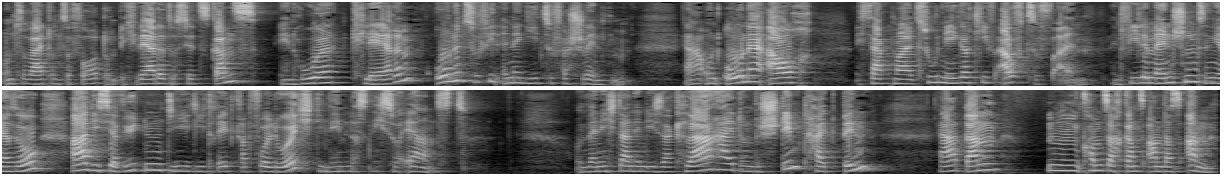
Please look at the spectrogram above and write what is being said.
und so weiter und so fort. Und ich werde das jetzt ganz in Ruhe klären, ohne zu viel Energie zu verschwenden. Ja, und ohne auch ich sag mal, zu negativ aufzufallen. Denn viele Menschen sind ja so, ah, die ist ja wütend, die, die dreht gerade voll durch, die nehmen das nicht so ernst. Und wenn ich dann in dieser Klarheit und Bestimmtheit bin, ja, dann mm, kommt es auch ganz anders an.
